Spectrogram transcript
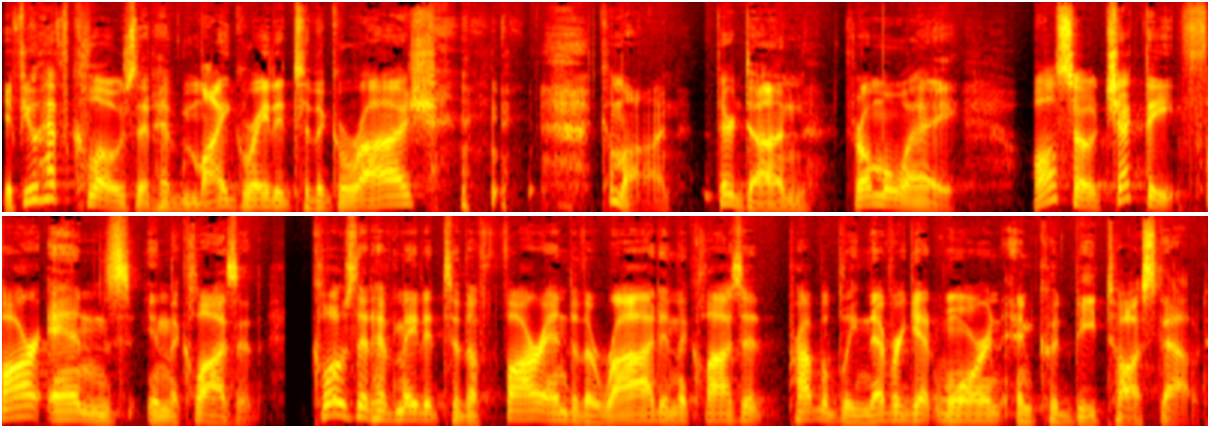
If you have clothes that have migrated to the garage, come on, they're done. Throw them away. Also, check the far ends in the closet. Clothes that have made it to the far end of the rod in the closet probably never get worn and could be tossed out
